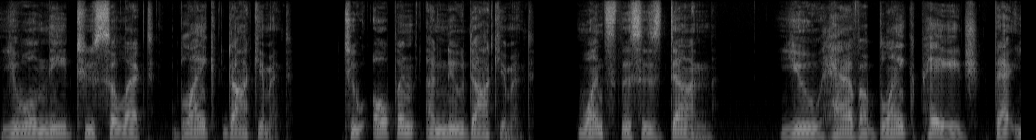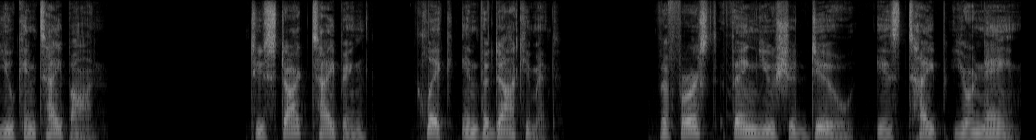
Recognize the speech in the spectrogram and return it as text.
you will need to select Blank Document to open a new document. Once this is done, you have a blank page that you can type on. To start typing, click in the document. The first thing you should do is type your name.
